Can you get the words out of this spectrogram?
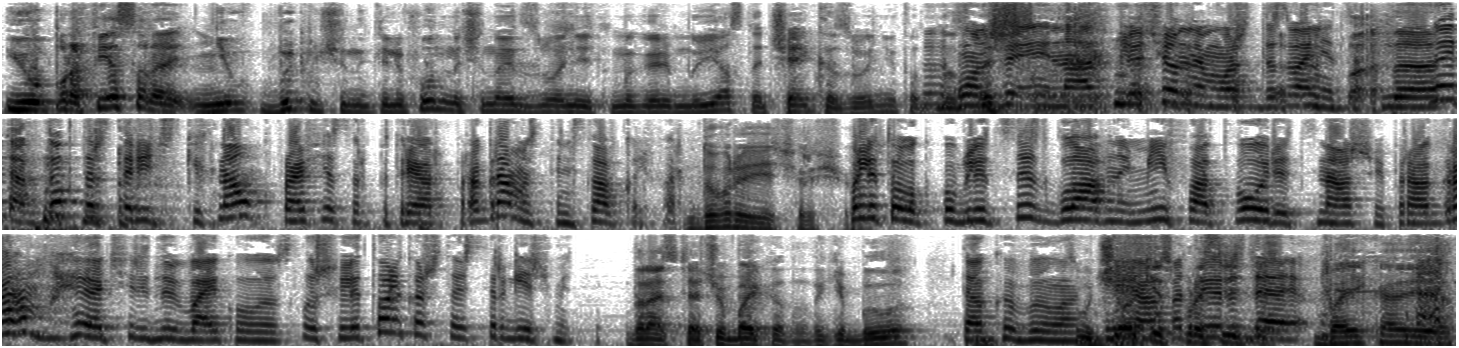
И у профессора не выключенный телефон начинает звонить. Мы говорим, ну ясно, чайка звонит Он однозначно. же и на отключенный может дозвониться. Да. Ну итак, доктор исторических наук, профессор, патриарх программы Станислав Кальфар. Добрый вечер еще. Политолог-публицист, главный мифотворец нашей программы. Очередную байку вы слушали только что. Сергей Шмидт. Здрасте, а что байка-то таки было? Так и было. У чайки Я спросите. подтверждаю. Байковед.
